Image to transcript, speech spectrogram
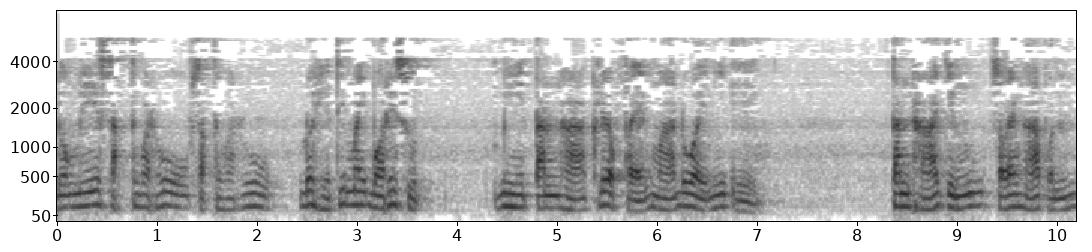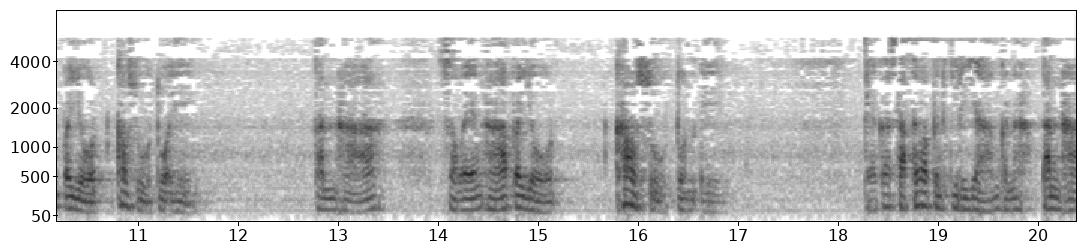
ดวงนี้สักทวารู้สักทวารู้ด้วยเหตุที่ไม่บริสุทธิ์ มีตัณหาเคลือบแฝงมาด้วยนี้เอง ตัณหาจึงแสวงหาผลประโยชน์เข้าสู่ตัวเอง ตัณหาแสวงหาประโยชน์เข้าสู่ตนเอง แต่ก็สักทว่าเป็นกิริยามกันนะตัณหา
